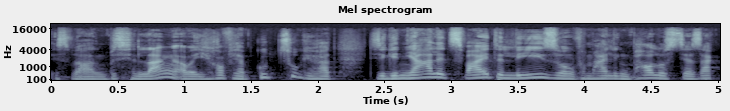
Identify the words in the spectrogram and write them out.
es war ein bisschen lang, aber ich hoffe, ihr habt gut zugehört, diese geniale zweite Lesung vom heiligen Paulus, der sagt,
